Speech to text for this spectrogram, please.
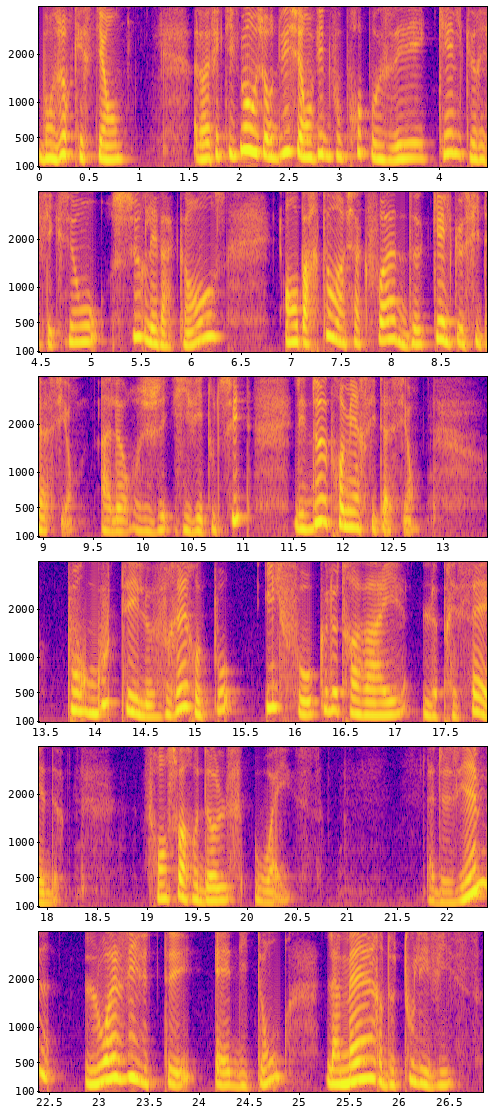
Bonjour Christian. Alors effectivement, aujourd'hui, j'ai envie de vous proposer quelques réflexions sur les vacances en partant à chaque fois de quelques citations. Alors j'y vais tout de suite. Les deux premières citations. Pour goûter le vrai repos, il faut que le travail le précède. François Rodolphe Weiss. La deuxième, l'oisiveté est, dit-on, la mère de tous les vices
